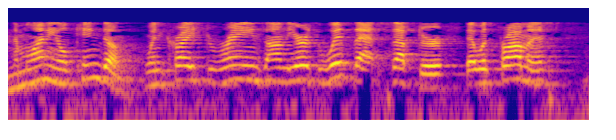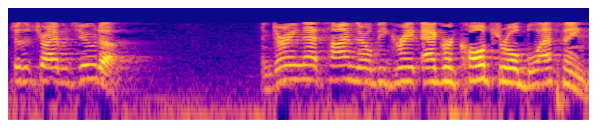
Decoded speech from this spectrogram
In the millennial kingdom, when Christ reigns on the earth with that scepter that was promised to the tribe of Judah. And during that time, there will be great agricultural blessing.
